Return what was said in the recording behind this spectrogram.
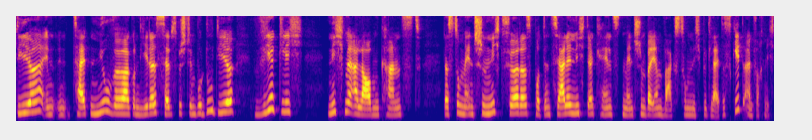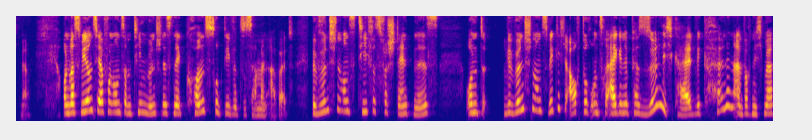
dir in, in Zeiten New Work und jeder ist selbstbestimmt, wo du dir wirklich nicht mehr erlauben kannst, dass du Menschen nicht förderst, Potenziale nicht erkennst, Menschen bei ihrem Wachstum nicht begleitest. Es geht einfach nicht mehr. Und was wir uns ja von unserem Team wünschen, ist eine konstruktive Zusammenarbeit. Wir wünschen uns tiefes Verständnis und wir wünschen uns wirklich auch durch unsere eigene Persönlichkeit, wir können einfach nicht mehr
